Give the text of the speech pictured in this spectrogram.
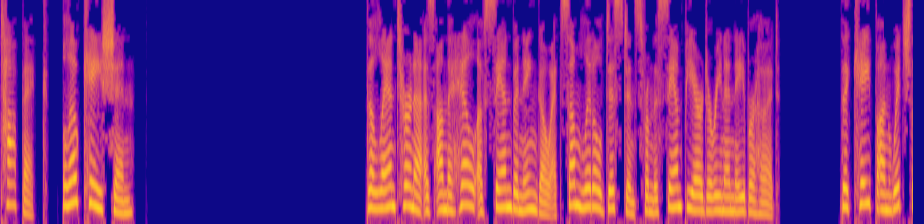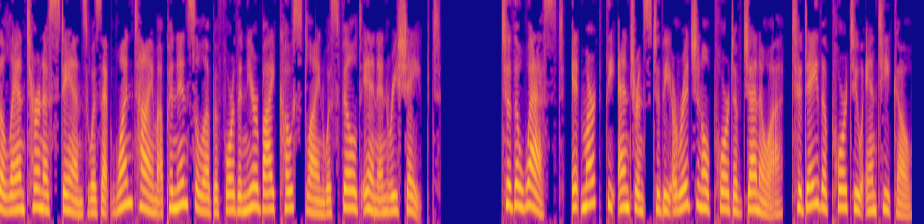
Topic. Location The Lanterna is on the hill of San Benigno at some little distance from the Sampierdarena neighborhood. The cape on which the Lanterna stands was at one time a peninsula before the nearby coastline was filled in and reshaped. To the west, it marked the entrance to the original port of Genoa, today the Porto Antico.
